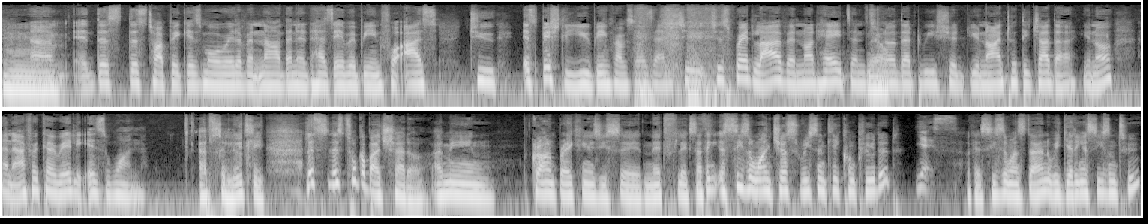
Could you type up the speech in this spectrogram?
Um, it- this this topic is more relevant now than it has ever been for us to, especially you being from Swaziland, to to spread love and not hate, and to know that we should unite with each other. You know, and Africa really is one. Absolutely. Let's let's talk about Shadow. I mean, groundbreaking, as you said, Netflix. I think is season one just recently concluded. Yes, Okay, season one's done. Are we getting a season two?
